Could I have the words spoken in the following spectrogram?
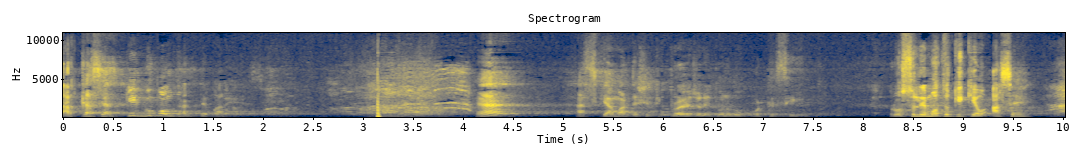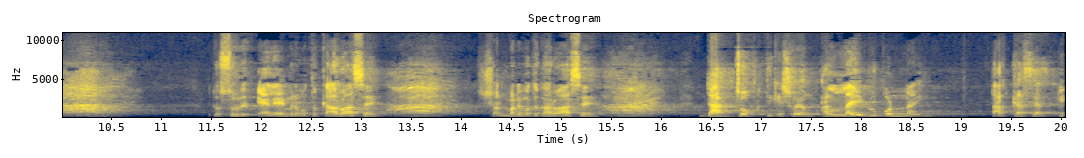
তার কাছে আর কি গোপন থাকতে পারে? হ্যাঁ? আজকে আমার দেশের কি প্রয়োজনীয় অনুভব করতেছি রসুলের মতো কি কেউ আছে? রসুলের এলেমের মতো কারও আছে? সম্মানের মতো কারও আছে? যার চোখ থেকে স্বয়ং আল্লাহ গোপন নাই তার কাছে আর কি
